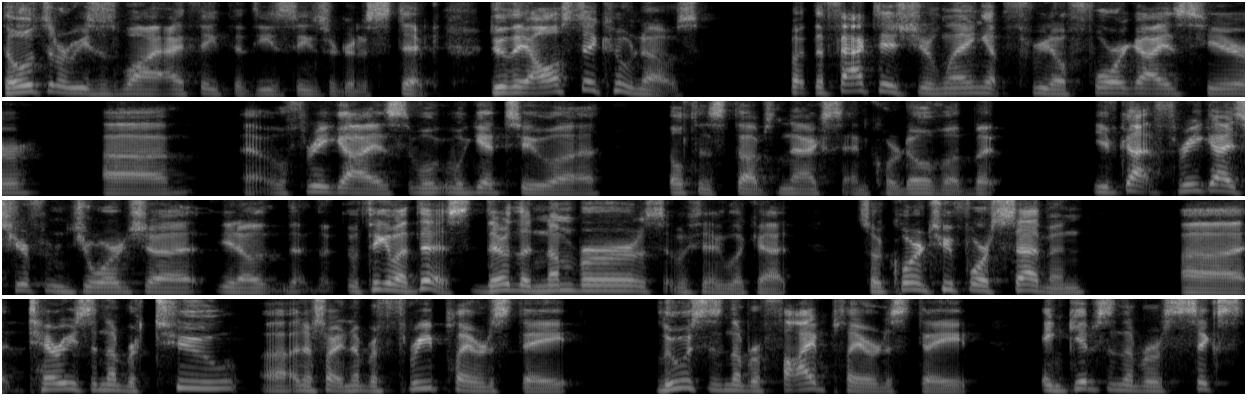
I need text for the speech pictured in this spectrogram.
those are the reasons why I think that these things are going to stick. Do they all stick? Who knows? But the fact is, you're laying up three, you know, four guys here. Uh, uh well, three guys. We'll, we'll get to uh, Hylton Stubbs next and Cordova, but you've got three guys here from Georgia. You know, the, the, think about this. They're the number. Let me take a look at. So according to two four seven, uh, Terry's the number two, uh, no, sorry, number three player to state. Lewis is number five player to state, and Gibson is number six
